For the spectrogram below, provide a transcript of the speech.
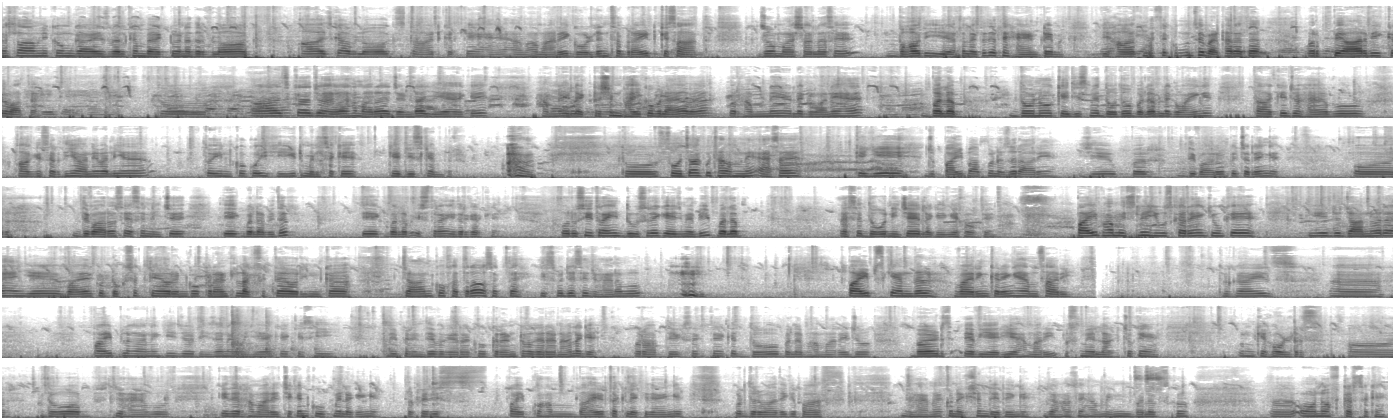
वालेकुम guys welcome back to another vlog आज का व्लॉग स्टार्ट करते हैं हम हमारे गोल्डन सबराइट के साथ, जो माशाल्लाह से बहुत ही ऐसा लगता है जैसे हैंड टेम है। ये हाथ में सुकून से बैठा रहता है और प्यार भी करवाता है। तो आज का जो है हमारा एजेंडा ये है कि हमने इलेक्ट्रिशियन भाई को बुलाया हुआ है और हमने लगवाने हैं बल्ब। दोनों के जिसमें दो दो बल्ब लगवाएँगे ताकि जो है वो आगे सर्दियाँ आने वाली हैं तो इनको कोई हीट मिल सके के जिसके अंदर। तो सोचा कुछ हमने ऐसा है कि ये जो पाइप आपको नज़र आ रहे हैं, ये ऊपर दीवारों पे चलेंगे और दीवारों से ऐसे नीचे एक बल्ब इधर, एक बल्ब इस तरह इधर करके। और उसी तरह ही दूसरे केज में भी बल्ब ऐसे दो नीचे लगेंगे होके पाइप हम इसलिए यूज़ कर रहे हैं क्योंकि ये जो जानवर हैं, ये वायर को टुक सकते हैं और इनको करंट लग सकता है और इनका जान को ख़तरा हो सकता है। इस वजह से जो है ना वो पाइप्स के अंदर वायरिंग करेंगे हम सारी। तो गाइस पाइप लगाने की जो रीज़न है वो ये है कि किसी भी परिंदे वगैरह को करंट वगैरह ना लगे और आप देख सकते हैं कि दो बल्ब हमारे जो बर्ड्स एवियरिया हमारी, उसमें लग चुके हैं। उनके होल्डर्स और दो अब जो हैं वो इधर हमारे चिकन कूप में लगेंगे तो फिर इस पाइप को हम बाहर तक लेके जाएँगे और दरवाजे के पास जो है ना कनेक्शन दे देंगे, जहाँ से हम इन बल्ब्स को ऑन ऑफ़ कर सकें।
